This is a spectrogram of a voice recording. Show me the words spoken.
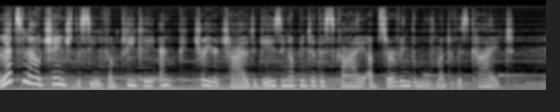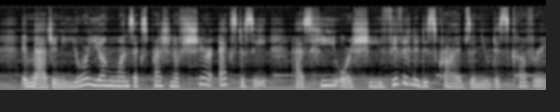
Let's now change the scene completely and picture your child gazing up into the sky, observing the movement of his kite. Imagine your young one's expression of sheer ecstasy as he or she vividly describes a new discovery.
